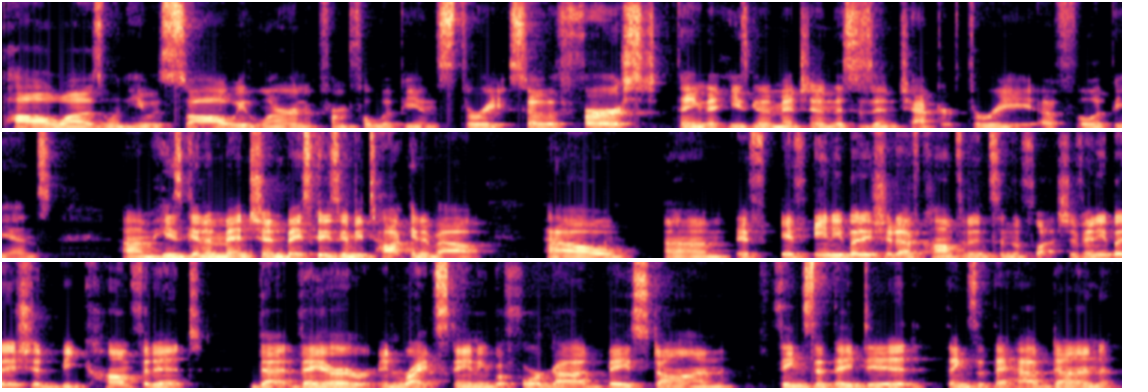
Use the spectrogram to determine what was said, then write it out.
Paul was when he was Saul, we learn from Philippians 3. So, the first thing that he's going to mention, this is in chapter 3 of Philippians, um, he's going to mention basically, he's going to be talking about how um, if, if anybody should have confidence in the flesh, if anybody should be confident that they are in right standing before God based on things that they did, things that they have done,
